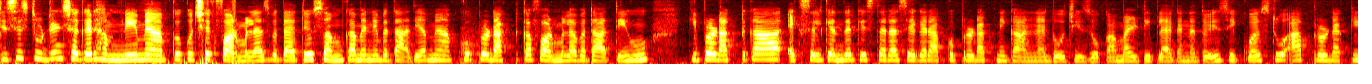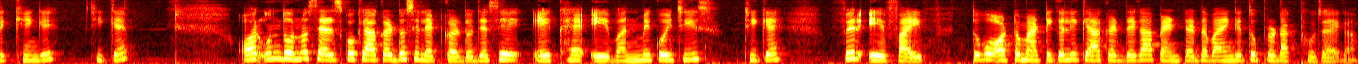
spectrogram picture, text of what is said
जैसे स्टूडेंट्स अगर हमने, मैं आपको कुछ एक फार्मूलाज बताती हूँ. सम का मैंने बता दिया. मैं आपको प्रोडक्ट का फार्मूला बताती हूँ कि प्रोडक्ट का एक्सेल के अंदर किस तरह से अगर आपको प्रोडक्ट निकालना है, दो चीज़ों का मल्टीप्लाई करना है तो इज़ इक्वल्स टू आप प्रोडक्ट लिखेंगे. ठीक है? और उन दोनों सेल्स को क्या कर दो? सिलेक्ट कर दो। जैसे एक है ए वन में कोई चीज़, ठीक है? फिर ए फाइव तो वो ऑटोमेटिकली क्या कर देगा? आप एंटर दबाएँगे तो प्रोडक्ट हो जाएगा।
